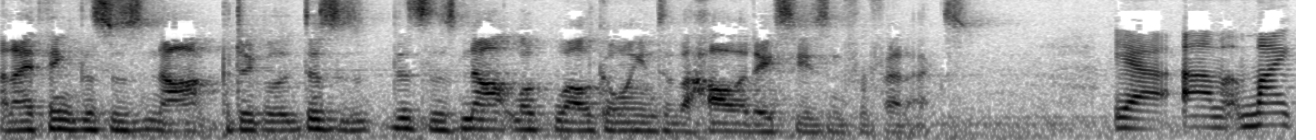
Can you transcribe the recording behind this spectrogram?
and I think this is not particularly this is this does not look well going into the holiday season for FedEx. Yeah, um, Mike.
